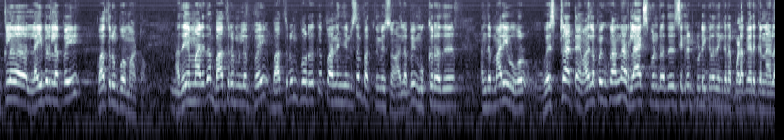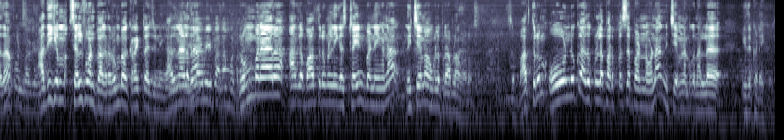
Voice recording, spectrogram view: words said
புக்கில் லைப்ரரியில் போய் பாத்ரூம் போக மாட்டோம். அதே மாதிரி தான் பாத்ரூமில் போய் பாத்ரூம் போகிறதுக்கு பதினஞ்சு நிமிஷம் பத்து நிமிஷம். அதில் போய் முக்கிறது அந்த மாதிரி வெஸ்ட்ரா டைம் அதில் போய் உட்காந்தா ரிலாக்ஸ் பண்ணுறது சிகரெட் குடிக்கிறதுங்கிற பழக்கம் இருக்கிறனால தான் அதிகமாக செல்ஃபோன் பார்க்குறேன் ரொம்ப கரெக்டாக சொன்னீங்க. அதனால தான் ரொம்ப நேரம் அந்த பாத்ரூமில் நீங்கள் ஸ்ட்ரெயின் பண்ணீங்கன்னா நிச்சயமாக உங்களுக்கு ப்ராப்ளம் வரும். ஸோ பாத்ரூம் ஒவ்வொன்றுக்கும் அதுக்குள்ள பர்பஸை பண்ணோன்னா நிச்சயமாக நமக்கு நல்ல இது கிடைக்கும்.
